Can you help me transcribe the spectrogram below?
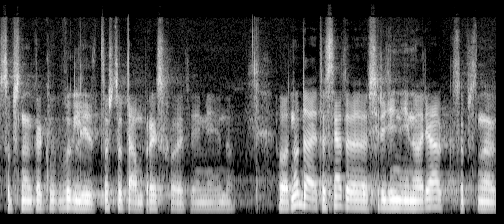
собственно, как выглядит то, что там происходит, я имею в виду. Вот. Ну да, это снято в середине января, собственно, э,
